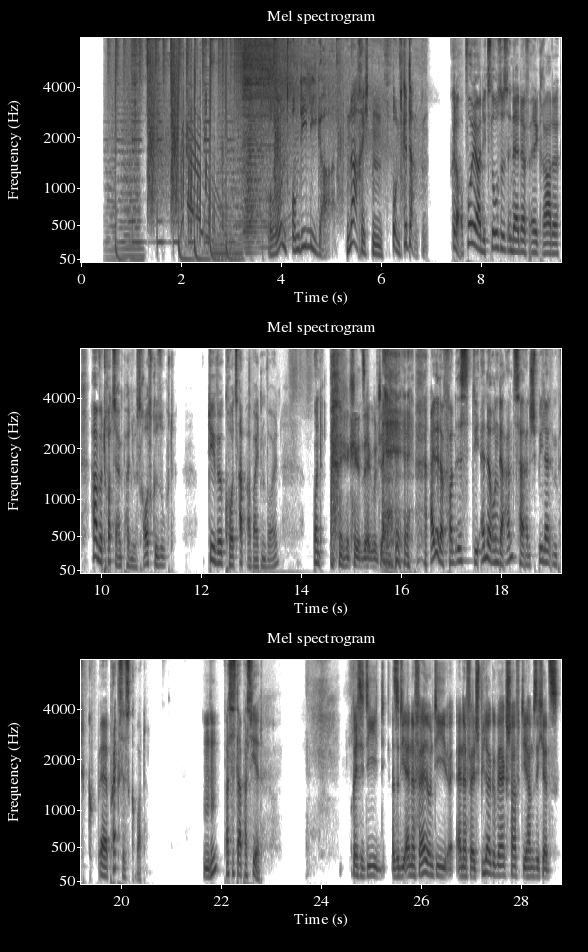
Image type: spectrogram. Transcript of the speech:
Rund um die Liga. Nachrichten und Gedanken. Genau, obwohl ja nichts los ist in der NFL gerade, haben wir trotzdem ein paar News rausgesucht, die wir kurz abarbeiten wollen. Und sehr gut, ja. eine davon ist die Änderung der Anzahl an Spielern im äh, Praxis Squad. Mhm. Was ist da passiert? Richtig, die, also die NFL und die NFL-Spielergewerkschaft, die haben sich jetzt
